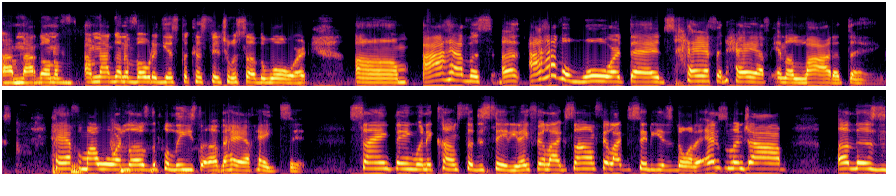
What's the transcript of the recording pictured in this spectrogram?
I'm not gonna I'm not gonna vote against the constituents of the ward. Um, I have a, a I have a ward that's half and half in a lot of things. Half of my ward loves the police, the other half hates it. Same thing when it comes to the city. They feel like some feel like the city is doing an excellent job, others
